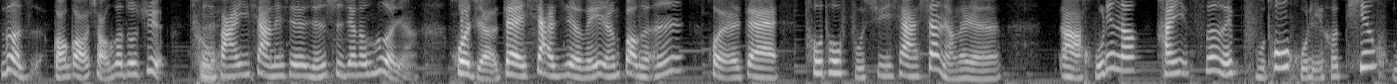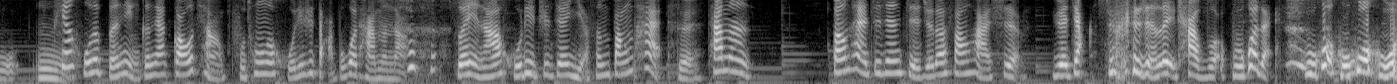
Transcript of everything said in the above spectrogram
乐子，搞搞小恶作剧，惩罚一下那些人世间的恶人，或者在下界为人报个恩，或者在偷偷抚恤一下善良的人。啊，狐狸呢还分为普通狐狸和天狐。嗯，天狐的本领更加高强，普通的狐狸是打不过他们的。所以呢，狐狸之间也分帮派。对，他们帮派之间解决的方法是约架，就跟人类差不多。古惑仔、古惑狐、惑狐，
